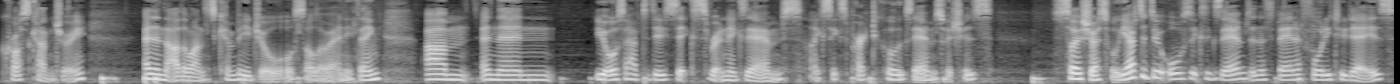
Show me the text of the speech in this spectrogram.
cross country and then the other ones can be dual or solo or anything um, and then you also have to do six written exams like six practical exams which is so stressful you have to do all six exams in the span of 42 days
